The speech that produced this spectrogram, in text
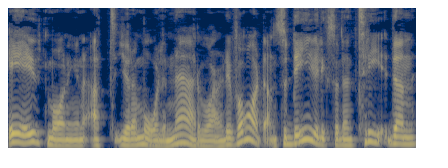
är utmaningen att göra målen närvarande i vardagen. Så det är ju liksom den, tre, den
